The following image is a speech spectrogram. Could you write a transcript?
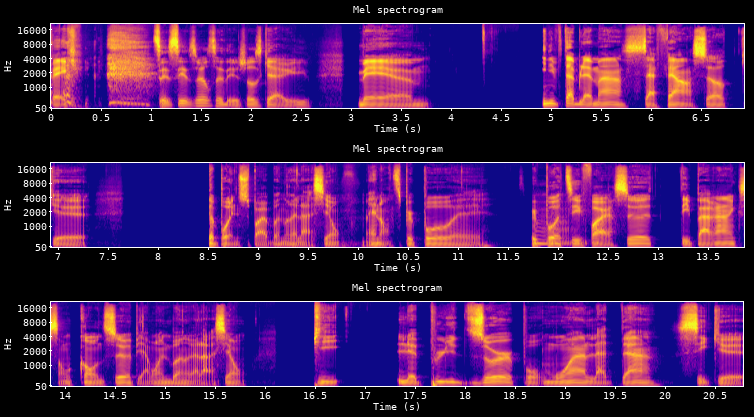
Fait que, c'est sûr, c'est des choses qui arrivent. Mais euh, inévitablement, ça fait en sorte que t'as pas une super bonne relation. Mais non, tu peux pas, euh, tu peux pas, tu sais, faire ça. Tes parents qui sont contre ça, puis avoir une bonne relation. Puis le plus dur pour moi là-dedans, c'est que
